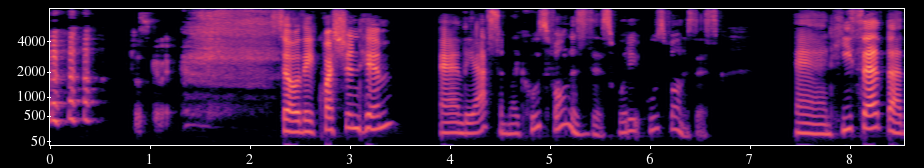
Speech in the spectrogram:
Just kidding. So they questioned him and they asked him, like, whose phone is this? What? You, whose phone is this? And he said that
